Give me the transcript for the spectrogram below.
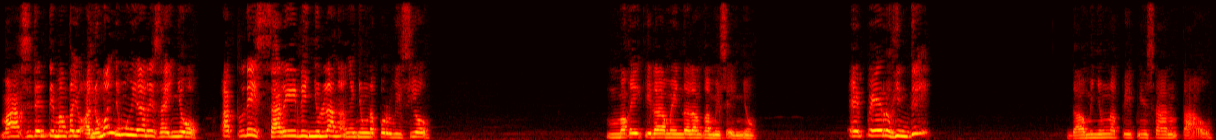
Maaksidente man kayo, ano man yung mangyari sa inyo, at least sarili nyo lang ang inyong naporwisyo. Makikilamay na lang kami sa inyo. Eh pero hindi. Dami niyong napipinsan ng tao.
